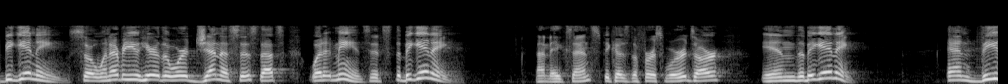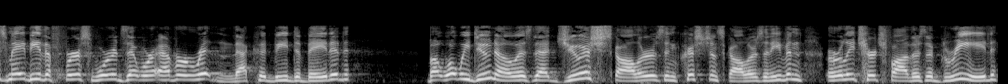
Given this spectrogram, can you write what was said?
beginning. So whenever you hear the word Genesis, that's what it means. It's the beginning. That makes sense because the first words are in the beginning. And these may be the first words that were ever written. That could be debated. But what we do know is that Jewish scholars and Christian scholars and even early church fathers agreed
